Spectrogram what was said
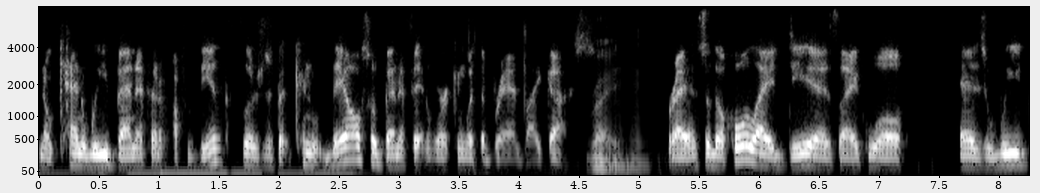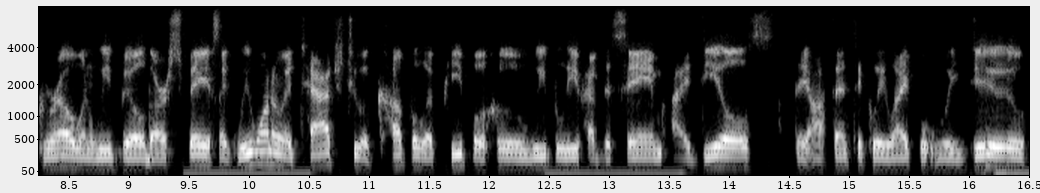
you know, can we benefit off of the influencers, but can they also benefit in working with a brand like us? Right. Mm-hmm. Right. And so the whole idea is like, well, as we grow and we build our space, like we want to attach to a couple of people who we believe have the same ideals, they authentically like what we do.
